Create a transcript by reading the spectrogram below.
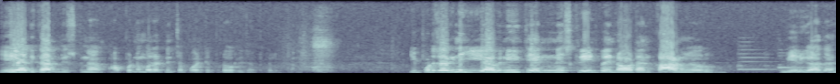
ఏ అధికారం తీసుకున్నా అప్పటి మొదటి నుంచి చెప్పబట్టి ఇప్పటి వరకు చెప్పగలుగుతాను. ఇప్పుడు జరిగిన ఈ అవినీతి అన్ని స్క్రీన్ పైన రావడానికి కారణం ఎవరు? మీరు కాదా?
